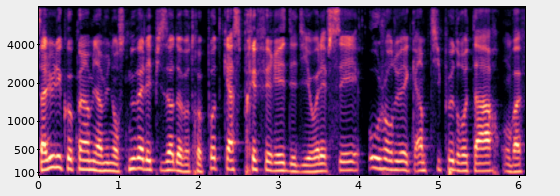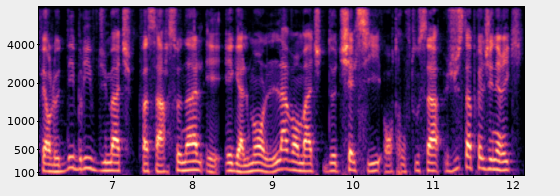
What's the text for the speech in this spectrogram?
Salut les copains, bienvenue dans ce nouvel épisode de votre podcast préféré dédié au LFC. Aujourd'hui avec un petit peu de retard, on va faire le débrief du match face à Arsenal et également l'avant-match de Chelsea. On retrouve tout ça juste après le générique.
